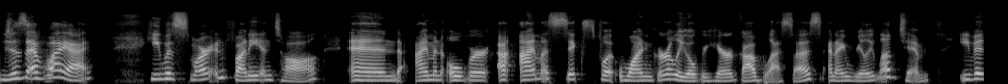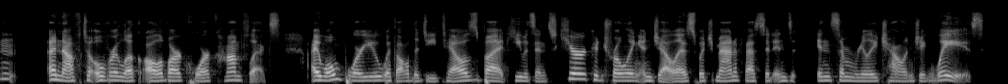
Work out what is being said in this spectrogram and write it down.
Just FYI. He was smart and funny and tall. And I'm an over, I'm a six foot one girly over here. God bless us. And I really loved him. Even enough to overlook all of our core conflicts. I won't bore you with all the details, but he was insecure, controlling, and jealous, which manifested in, in some really challenging ways,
